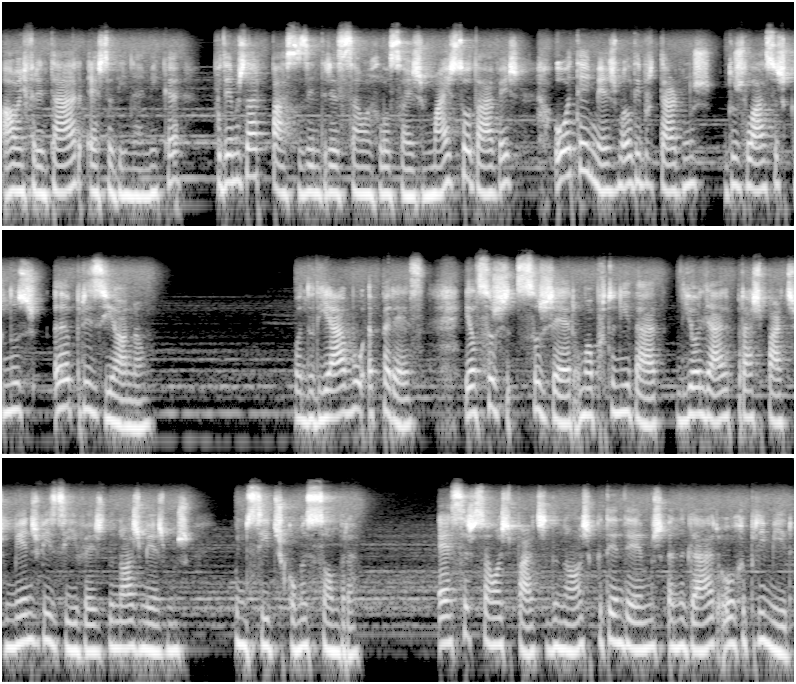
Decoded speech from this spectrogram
Ao enfrentar esta dinâmica, podemos dar passos em direção a relações mais saudáveis ou até mesmo a libertar-nos dos laços que nos aprisionam. Quando o diabo aparece, ele sugere uma oportunidade de olhar para as partes menos visíveis de nós mesmos, conhecidos como a sombra. Essas são as partes de nós que tendemos a negar ou reprimir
